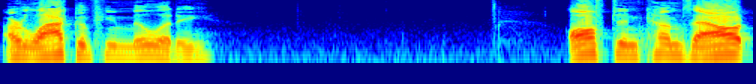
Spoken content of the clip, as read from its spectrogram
our lack of humility, often comes out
